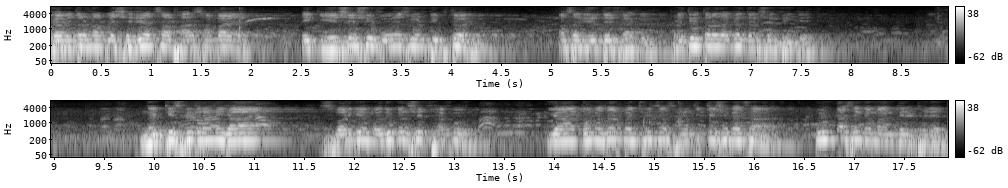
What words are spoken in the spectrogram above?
बघा मित्रांनो आपल्या शरीराचा भार सांभाळ एक यशस्वी बोनस घेऊन टिपतोय असा निर्देश दाखल प्रत्युत्तरा दाखल दर्शन भिंगे नक्कीच मित्रांनो ह्या स्वर्गीय मधुकर शेठ ठाकूर या दोन हजार पंचवीसच्या स्मृतिचषकाचा कोणता संघ मानकरी ठरेल?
